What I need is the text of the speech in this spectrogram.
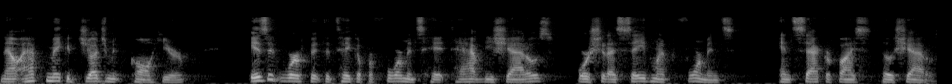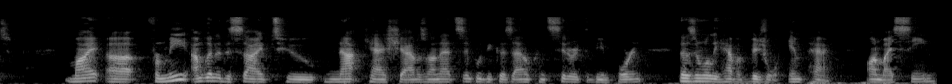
Now I have to make a judgment call here. Is it worth it to take a performance hit to have these shadows, or should I save my performance and sacrifice those shadows. My, uh, for me, I'm going to decide to not cast shadows on that simply because I don't consider it to be important. It doesn't really have a visual impact on my scene,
